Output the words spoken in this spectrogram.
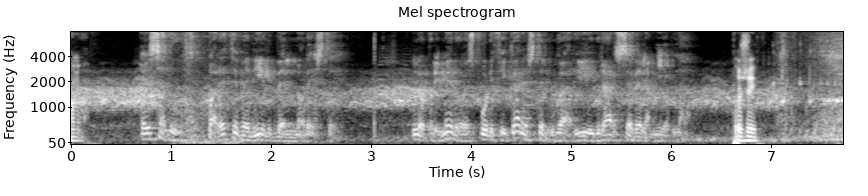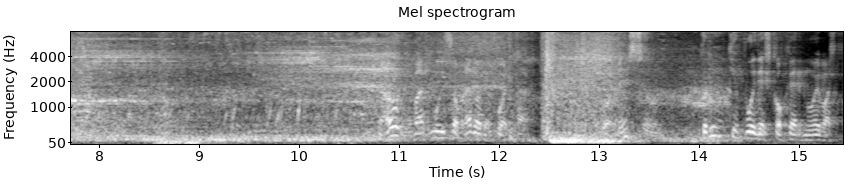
Vamos. Esa luz parece venir del noreste. Lo primero es purificar este lugar y librarse de la niebla. Pues sí. Ahora vas muy sobrado de fuerza. Por eso, creo que puedes coger nuevas.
